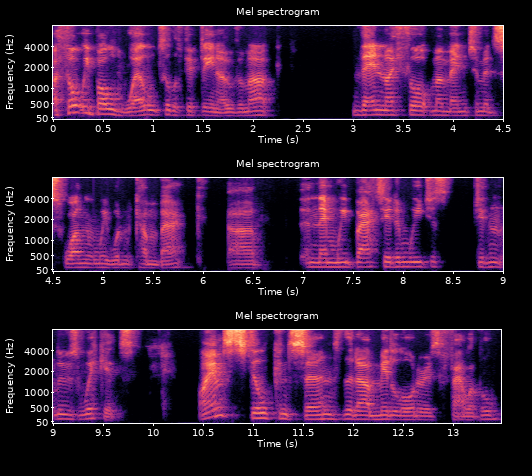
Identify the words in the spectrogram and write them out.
I thought we bowled well till the 15 over mark. Then I thought momentum had swung and we wouldn't come back. Uh, and then we batted and we just didn't lose wickets. I am still concerned that our middle order is fallible.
